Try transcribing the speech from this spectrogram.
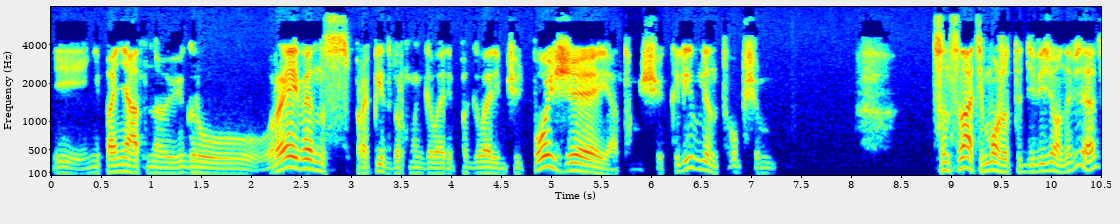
и непонятную игру Рейвенс, про Питтсбург мы говорим, поговорим чуть позже, я там еще и Кливленд, в общем, Цинциннати может и дивизион и взять,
